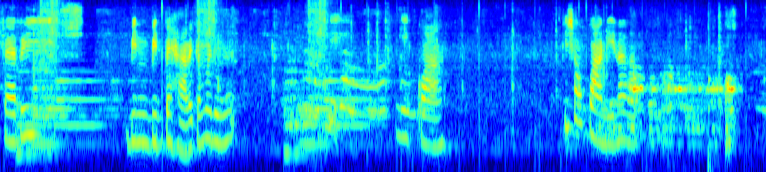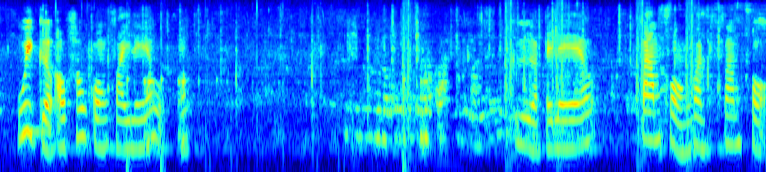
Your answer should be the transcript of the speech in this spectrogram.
แฟรี่ บินบินไปหาอะไรก็ไม่รู้นี่นี่กวาง พี่ชอบกวางดีน่ารัก อุ้ยเกือบเอาเข้ากองไฟแล้ว เกือบไปแล้วฟาร์มของก่อนฟาร์มของ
